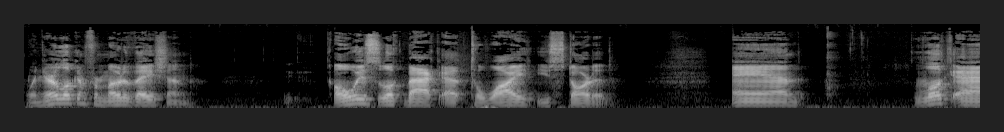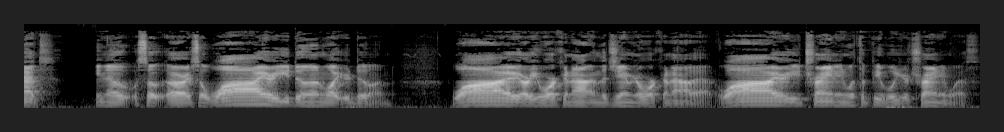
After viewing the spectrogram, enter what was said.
when you're looking for motivation, always look back at to why you started, and look at you know. So, all right. So, why are you doing what you're doing? Why are you working out in the gym you're working out at? Why are you training with the people you're training with?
